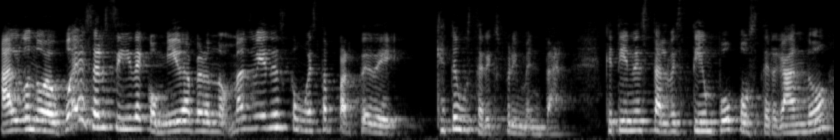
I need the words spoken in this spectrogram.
algo nuevo. Puede ser sí de comida, pero no, más bien es como esta parte de qué te gustaría experimentar. Que tienes tal vez tiempo postergando,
